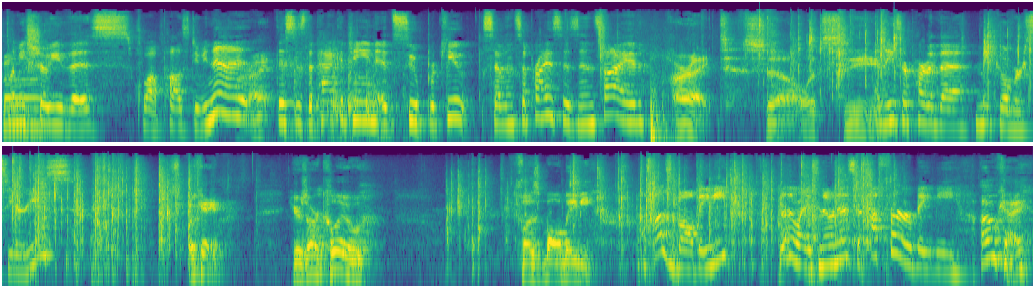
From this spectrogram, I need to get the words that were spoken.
Let me show you this while Paul's doing that. All right. This is the packaging. It's super cute. Seven surprises inside. All right, so let's see. And these are part of the makeover series. Okay, here's our clue. Fuzzball baby. A fuzzball baby, otherwise known as a fur baby. Okay,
